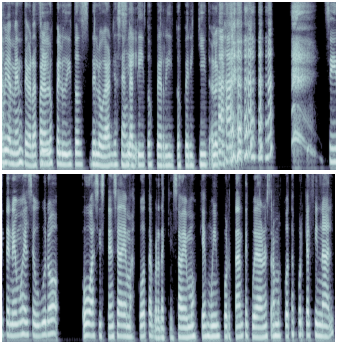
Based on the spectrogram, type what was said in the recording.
Obviamente, ¿verdad? Para los peluditos del hogar, ya sean gatitos, perritos, periquitos, lo que sea. sí, tenemos el seguro o asistencia de mascotas, ¿verdad? Que sabemos que es muy importante cuidar a nuestras mascotas porque al final,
